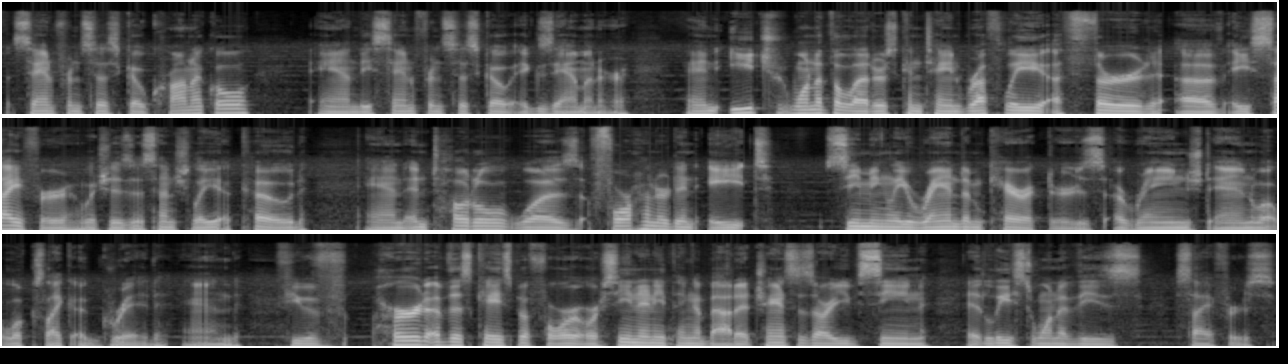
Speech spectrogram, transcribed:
the San Francisco Chronicle, and the San Francisco Examiner. And each one of the letters contained roughly a third of a cipher, which is essentially a code, and in total was 408 seemingly random characters arranged in what looks like a grid. And if you've heard of this case before or seen anything about it, chances are you've seen at least one of these ciphers.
